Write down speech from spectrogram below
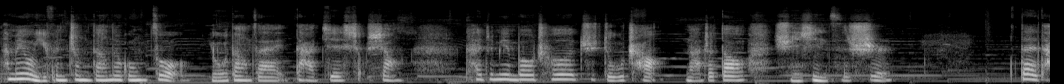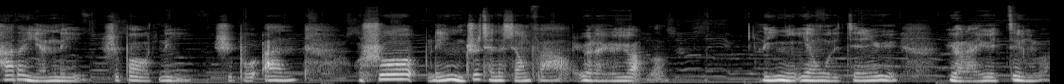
他没有一份正当的工作，游荡在大街小巷，开着面包车去赌场，拿着刀寻衅滋事。在他的眼里，是暴力。是不安。我说，离你之前的想法越来越远了，离你厌恶的监狱越来越近了。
